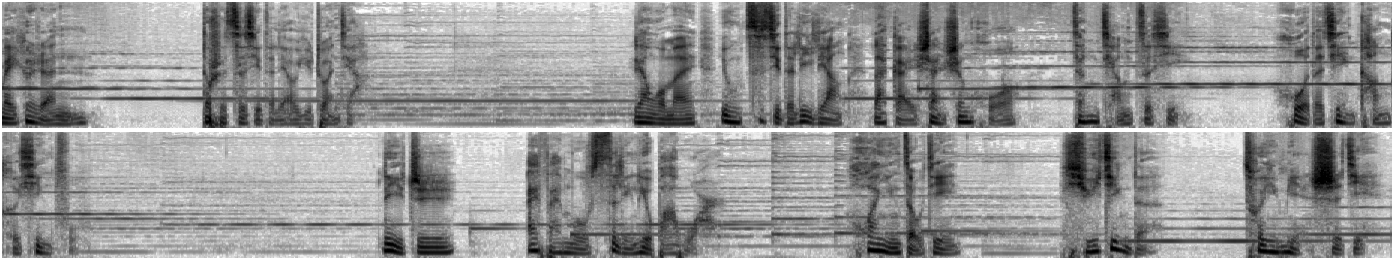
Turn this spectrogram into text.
每个人都是自己的疗愈专家，让我们用自己的力量来改善生活，增强自信，获得健康和幸福。荔枝 FM 四零六八五二，欢迎走进徐静的催眠世界。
